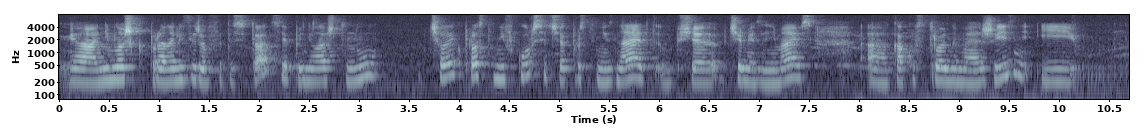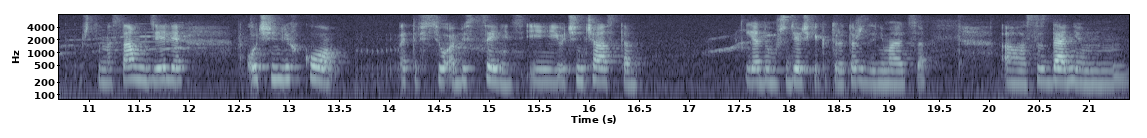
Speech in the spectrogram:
немножко проанализировав эту ситуацию, я поняла, что, ну, человек просто не в курсе, человек просто не знает вообще, чем я занимаюсь, а, как устроена моя жизнь, и что на самом деле очень легко это все обесценить, и очень часто, я думаю, что девочки, которые тоже занимаются а, созданием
